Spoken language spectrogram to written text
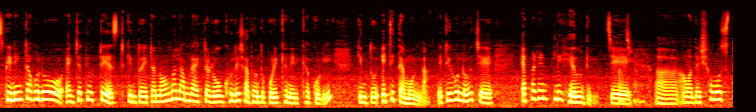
স্ক্রিনিংটা হলো এক জাতীয় টেস্ট কিন্তু এটা নর্মাল আমরা একটা রোগ হলে সাধারণত পরীক্ষা নিরীক্ষা করি কিন্তু এটি তেমন না। এটি হলো যে অ্যাপারেন্টলি হেলদি যে আচ্ছা। আমাদের সমস্ত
